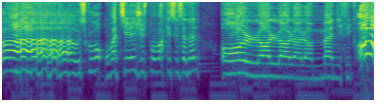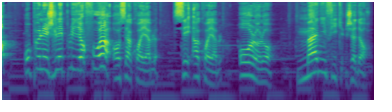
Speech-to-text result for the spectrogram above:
ah, au secours, on va tirer juste pour voir qu'est-ce que ça donne. Oh là là là là, magnifique. Oh On peut les geler plusieurs fois. Oh, c'est incroyable. C'est incroyable. Oh là là. Magnifique, j'adore.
